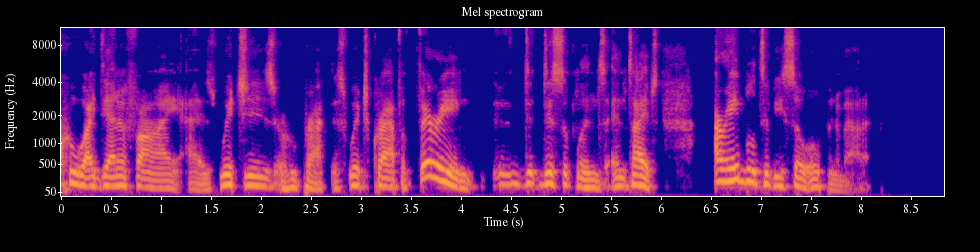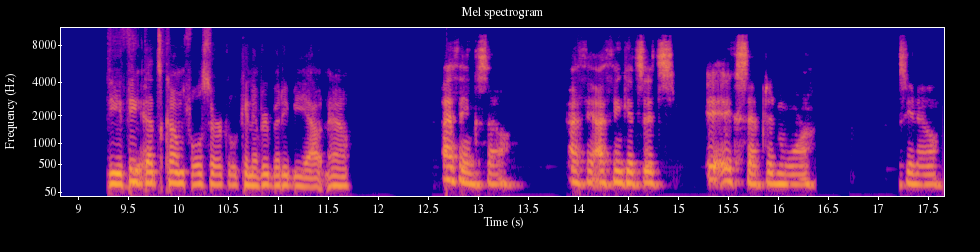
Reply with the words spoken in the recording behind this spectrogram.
who identify as witches or who practice witchcraft of varying uh, d- disciplines and types are able to be so open about it. Do you think yeah. that's come full circle? Can everybody be out now? I think so. I think I think it's it's accepted more. You know,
